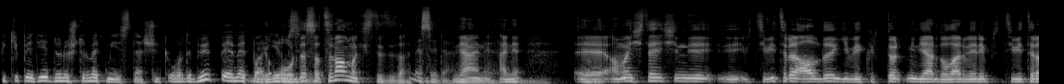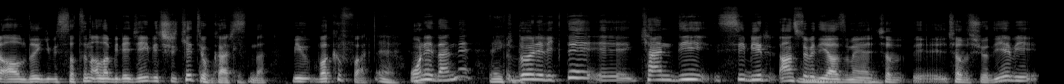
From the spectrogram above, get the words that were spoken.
Wikipedia'ya dönüştürmek mi ister? Çünkü orada büyük bir emek var. 20 Orada sene. satın almak istedi zaten. Mesela. Yani hani e, ama işte şimdi e, Twitter'a aldığı gibi 44 milyar dolar verip Twitter'a aldığı gibi satın alabileceği bir şirket yok karşısında. Bir vakıf var. Evet, O nedenle Belki böylelikle e, kendisi bir Hmm. ansiklopedi yazmaya çal- e, çalışıyor diye bir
